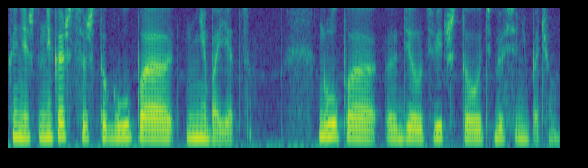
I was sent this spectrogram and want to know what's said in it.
Конечно, мне кажется, что глупо не бояться. Глупо э, делать вид, что тебе все ни почем.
